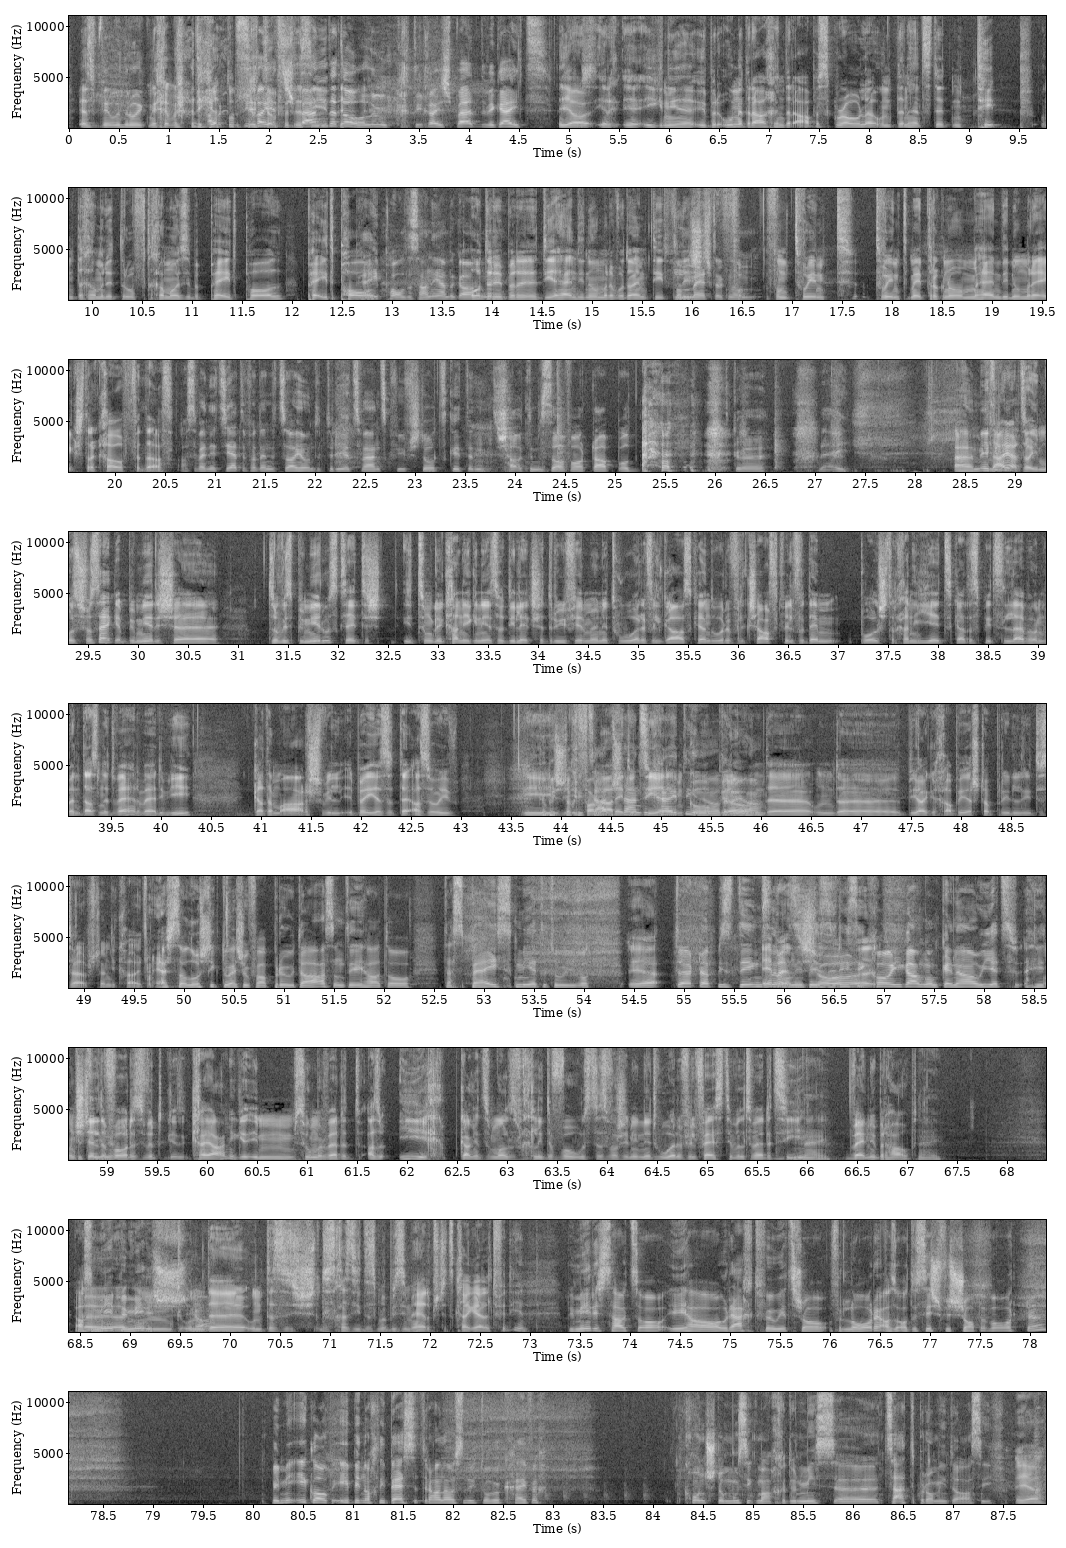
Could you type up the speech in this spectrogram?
Es beunruhigt mich aber schon die Aber ganze die Zeit jetzt der spenden Seite. da, Luke. Die können spenden. Wie geht's? Ja, ihr, ihr, irgendwie über unten dran könnt ihr runterscrollen und dann hat es dort einen Tipp und dann kann man dort drauf, dann kann man uns über PayPal, PayPal Paypal, das habe ich eben gar oder nicht. über äh, die Handynummer, die da im Titel Vom ist, vom, vom Twint, Twint Metrognom Handynummer extra kaufen das. Also wenn jetzt jeder von diesen 223 5 Stutz gibt, dann schalten wir sofort ab und, und gehen. Nein. Ähm, ich Nein, also ich muss schon sagen, bei mir ist, äh, so wie es bei mir aussieht, ist, zum Glück habe ich irgendwie so die letzten drei, vier Monate hure viel Gas gegeben und viel geschafft, weil von dem Polster kann ich jetzt gerade ein bisschen leben und wenn das nicht wäre, wäre ich wie gerade am Arsch, weil eben, also, also ich, ich, Du bist doch in ich fange an reduzieren im oder? ja, Ja. und, äh, und äh, bin eigentlich ab 1. April in der Selbstständigkeit. Es ist so lustig, du hast auf April das und ich habe hier den Space gemietet und ich will Ja. dort etwas Dings, Eben, wo es ich ist bis schon- Risiko eingehe und genau jetzt... Und stell dir vor, es wird, keine Ahnung, im Sommer werden, also ich gehe jetzt mal ein bisschen davon aus, dass wahrscheinlich nicht hure viele Festivals werden sein, Nein. wenn überhaupt. Nein. Also mir, bei mir und, ist... Und, ja. äh, und das, ist, das kann sein, dass man bis im Herbst jetzt kein Geld verdient. Bei mir ist es halt so, ich habe auch recht viel jetzt schon verloren. Also, oder es ist verschoben worden. Bei mir, ich glaube, ich bin noch ein bisschen besser dran als Leute, die wirklich einfach Kunst und Musik machen, durch mein äh, Z-Promi da sind. Ja.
